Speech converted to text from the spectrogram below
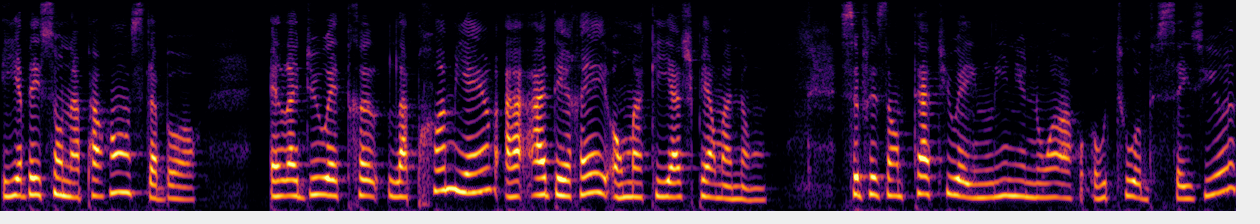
Il y avait son apparence d'abord. Elle a dû être la première à adhérer au maquillage permanent se faisant tatouer une ligne noire autour de ses yeux,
